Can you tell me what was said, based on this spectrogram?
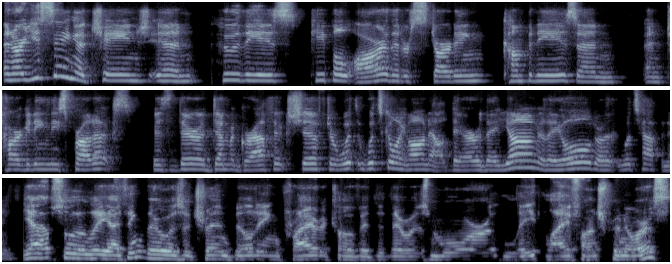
And are you seeing a change in who these people are that are starting companies and and targeting these products? Is there a demographic shift or what's what's going on out there? Are they young? Are they old? Or what's happening? Yeah absolutely. I think there was a trend building prior to covid that there was more late life entrepreneurs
